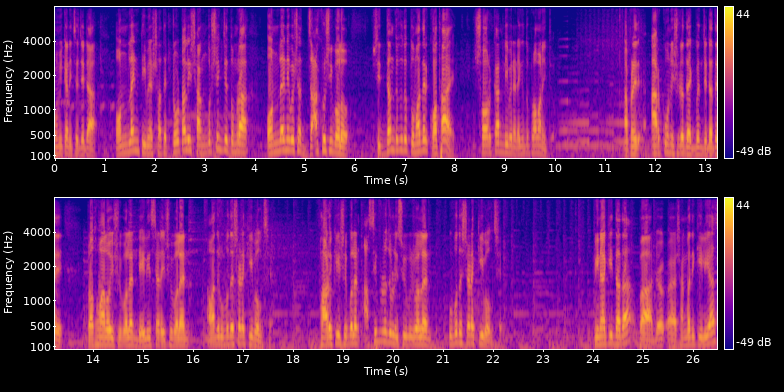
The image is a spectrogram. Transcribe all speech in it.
ভূমিকা নিচ্ছে যেটা অনলাইন টিমের সাথে টোটালি সাংঘর্ষিক যে তোমরা অনলাইনে বসে যা খুশি বলো। সিদ্ধান্ত কিন্তু তোমাদের কথায় সরকার নেবেন, এটা কিন্তু প্রমাণিত। আপনি আর কোন ইস্যুটা দেখবেন যেটাতে প্রথম আলো ইস্যু বলেন ডেইলি স্টার ইস্যু বলেন, আমাদের উপদেষ্টারা কি বলছে? ফারুকি ইস্যু বলেন, আসিফ নজরুল ইস্যু বলেন, উপদেষ্টারা কি বলছে? পিনাকি দাদা বা সাংবাদিক ইলিয়াস,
